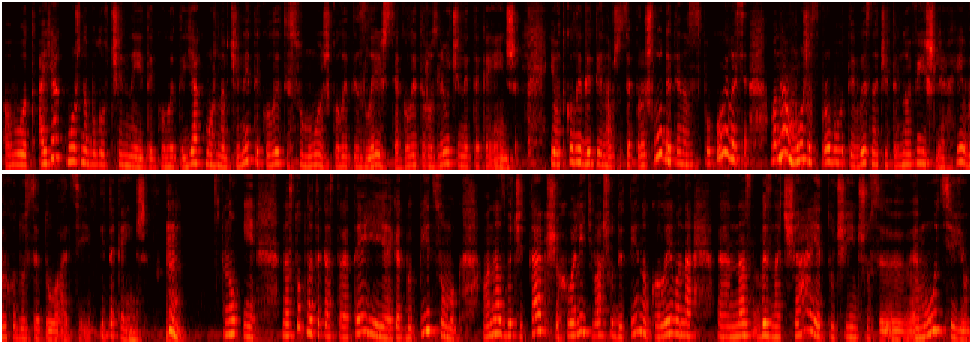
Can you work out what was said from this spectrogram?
От. А як можна було вчинити, коли ти, як можна вчинити, коли ти сумуєш, коли ти злишся, коли ти розлючений, таке інше. І от коли дитина вже це пройшло, дитина заспокоїлася, вона може спробувати визначити нові шляхи виходу з ситуації і таке інше. Ну і наступна така стратегія, якби підсумок, вона звучить так, що хваліть вашу дитину, коли вона е, визначає ту чи іншу е, емоцію,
